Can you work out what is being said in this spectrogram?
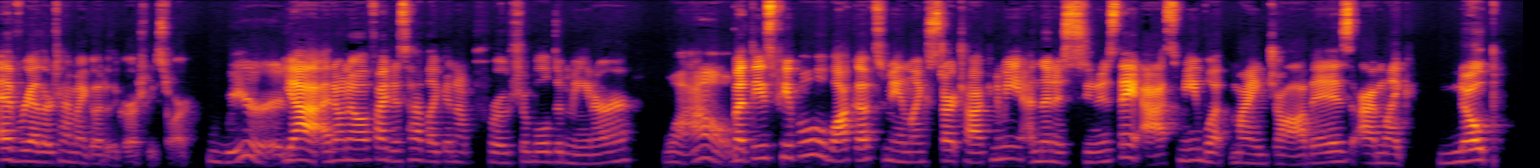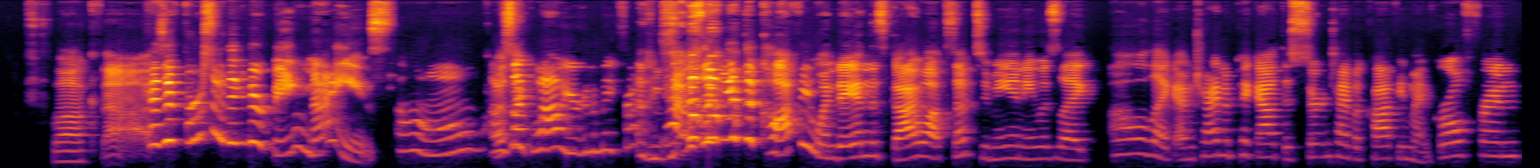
every other time I go to the grocery store. weird. Yeah, I don't know if I just have like an approachable demeanor, Wow. but these people will walk up to me and like start talking to me. And then as soon as they ask me what my job is, I'm like, nope. fuck that. Because at first I think they're being nice. Oh, I I was was like, wow, you're gonna make friends. Yeah, I was looking at the coffee one day and this guy walks up to me and he was like, Oh, like I'm trying to pick out this certain type of coffee my girlfriend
